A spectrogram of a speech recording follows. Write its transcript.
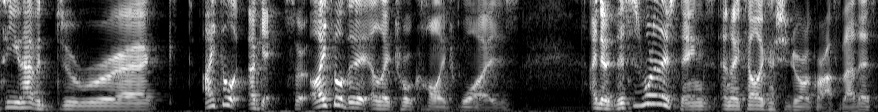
So you have a direct. I thought okay, so I thought the electoral college was. I know this is one of those things, and I felt like I should draw a graph about this.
